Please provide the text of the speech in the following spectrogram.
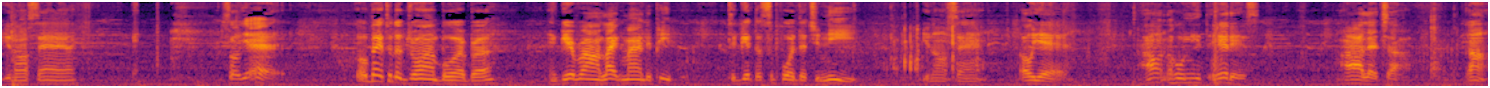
You know what I'm saying? So yeah, go back to the drawing board, bro, and get around like-minded people to get the support that you need. You know what I'm saying? Oh yeah. I don't know who needs to hear this. I'll let y'all. Gone.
